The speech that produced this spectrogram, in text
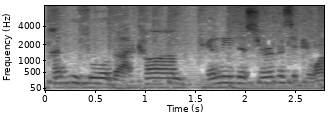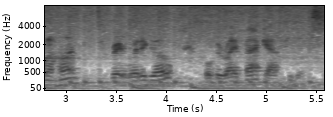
huntinfool.com. You're going to need this service if you want to hunt. It's a great way to go. We'll be right back after this.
